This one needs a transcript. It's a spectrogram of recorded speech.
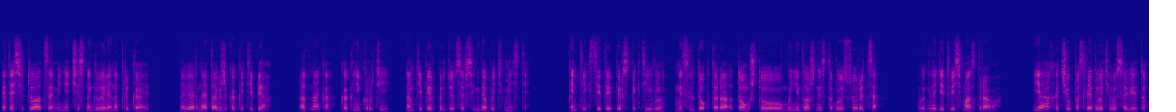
Эта ситуация меня, честно говоря, напрягает. Наверное, так же, как и тебя. Однако, как ни крути, нам теперь придется всегда быть вместе. В контексте этой перспективы мысль доктора о том, что мы не должны с тобой ссориться, выглядит весьма здраво. Я хочу последовать его совету.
